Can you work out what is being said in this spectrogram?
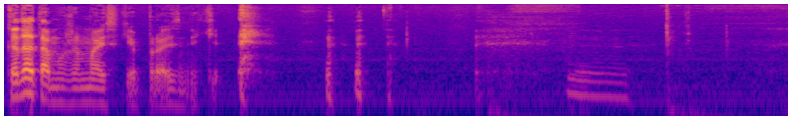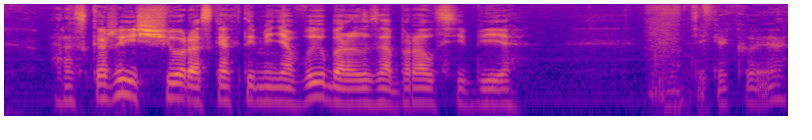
Когда там уже майские праздники? Расскажи еще раз, как ты меня выбрал и забрал себе. Гляньте, какое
